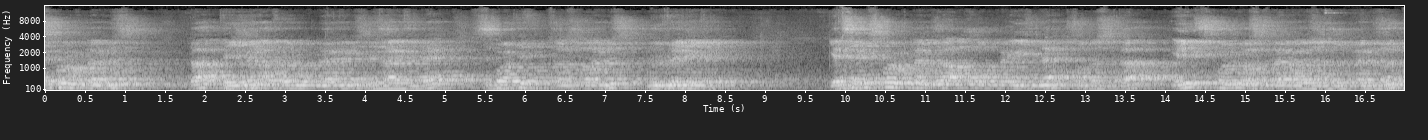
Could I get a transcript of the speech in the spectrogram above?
spor okullarımız da tecrübeli antrenörlerimiz nezaretinde sportif çalışmalarımız yürütülecektir. GSB spor okullarımızda almış oldukları eğitimler sonrasında elit sporcu vasıflarına ulaşan çocuklarımızın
